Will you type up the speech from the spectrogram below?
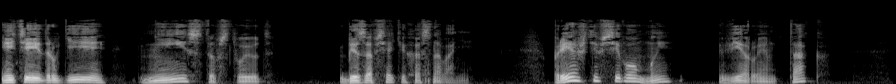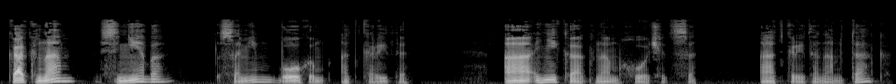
И те, и другие неистовствуют безо всяких оснований. Прежде всего мы веруем так, как нам с неба самим Богом открыто, а не как нам хочется, а открыто нам так,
